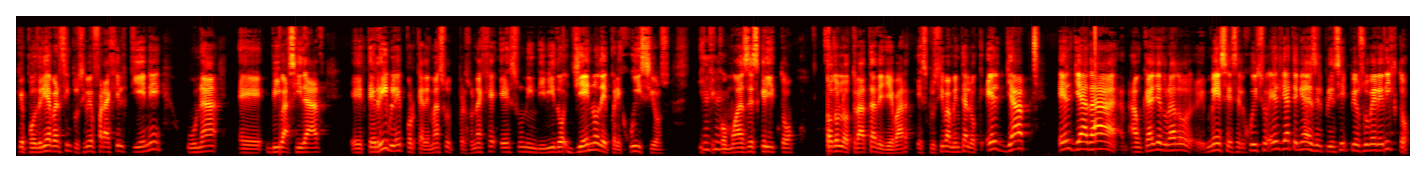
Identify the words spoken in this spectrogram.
que podría verse inclusive frágil, tiene una eh, vivacidad eh, terrible porque además su personaje es un individuo lleno de prejuicios y uh -huh. que como has descrito, todo lo trata de llevar exclusivamente a lo que él ya, él ya da, aunque haya durado eh, meses el juicio, él ya tenía desde el principio su veredicto.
